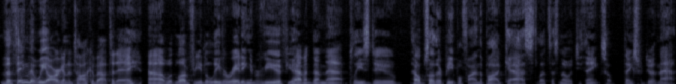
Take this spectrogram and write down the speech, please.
The thing that we are going to talk about today, uh, would love for you to leave a rating and review. If you haven't done that, please do. Helps other people find the podcast. Lets us know what you think. So thanks for doing that.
